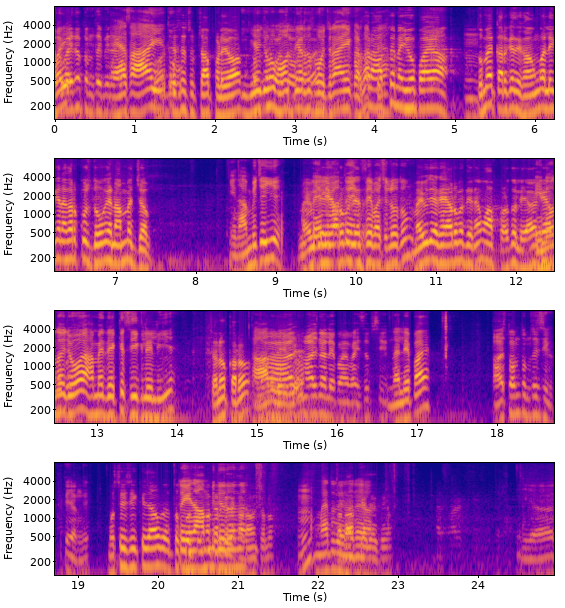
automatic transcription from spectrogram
भाई साहब तुमसे भी नहीं ऐसा है ये तो चुपचाप खड़े हो आप। ये जो बहुत देर से सोच रहा है ये कर अगर आपसे नहीं हो पाया तो मैं करके दिखाऊँगा लेकिन अगर कुछ दोगे नाम में जब। इनाम भी चाहिए। मैं भी पहली बात तो इनसे बच लो तुम। मैं भी तो हज़ार रुपए दे रहा हूँ आप कर दो ले आओ इन्होंने जो है हमें देख के सीख ले ली है चलो करो। हाँ तो आज ना ले पाए भाई साहब सीख। न ले पाए? आज तो हम तुमसे सीख के जाएँगे। मुझसे सीख के जाओगे तो तो इनाम भी दे देना। चलो। हम्म? मैं तो हो? यार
